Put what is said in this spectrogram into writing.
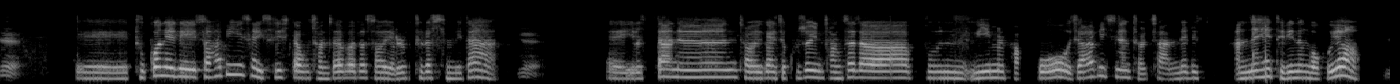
예, 네, 두 건에 대해서 합의 의사 있으시다고 전달받아서 연락 드렸습니다. 예. 네, 일단은 저희가 이제 구소인 당사자분 위임을 받고 이제 합의 진행 절차 안내를 안내해 드리는 거고요. 예.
